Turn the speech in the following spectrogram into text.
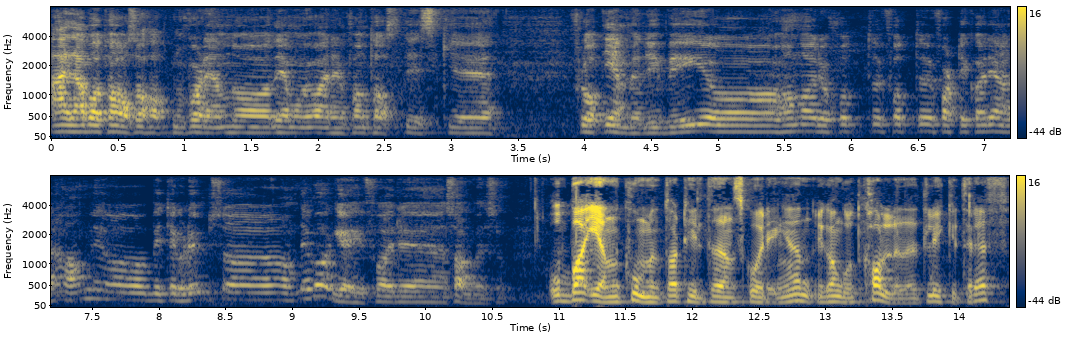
Nei, Det er bare å ta av seg hatten for den, og det må jo være en fantastisk uh, flott hjemmedebut. Og han har jo fått, fått fart i karrieren han ved å bytte klubb, så det var gøy for uh, Salvesen. Og bare én kommentar til til den skåringen. Vi kan godt kalle det et lykketreff.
